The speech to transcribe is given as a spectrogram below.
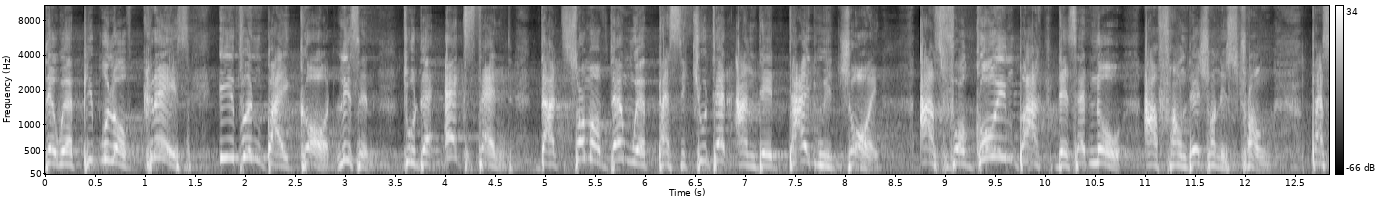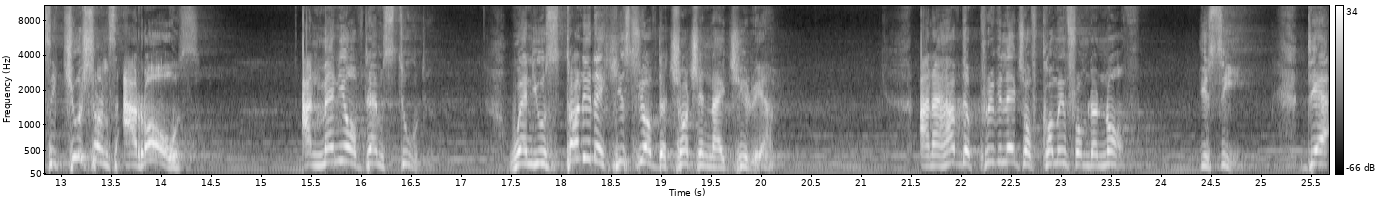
They were people of grace even by God. Listen to the extent that some of them were persecuted and they died with joy. As for going back they said no our foundation is strong. Persecutions arose and many of them stood. When you study the history of the church in Nigeria and I have the privilege of coming from the north you see there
